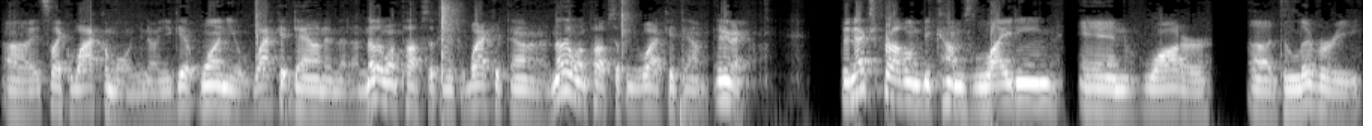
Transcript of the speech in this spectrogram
Uh, it's like whack a mole, you know, you get one, you whack it down, and then another one pops up and you have to whack it down, and another one pops up and you whack it down. Anyway, the next problem becomes lighting and water uh, delivery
